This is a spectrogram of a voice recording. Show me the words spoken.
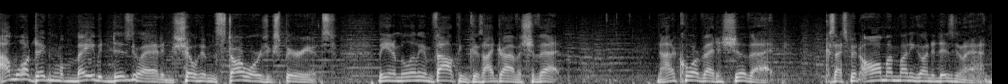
I'm going to take my baby to Disneyland and show him the Star Wars experience. Being a Millennium Falcon because I drive a Chevette. Not a Corvette, a Chevette. Because I spent all my money going to Disneyland.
